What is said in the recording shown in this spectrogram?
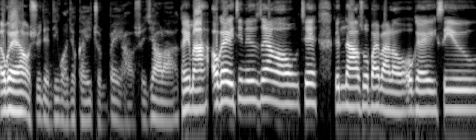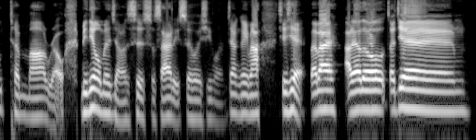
OK 好，十点听完就可以准备好睡觉啦，可以吗？OK，今天就这样哦，今天跟大家说拜拜喽。OK，See you tomorrow。明天我们讲的是 Society 社会新闻，这样可以吗？谢谢，拜拜，阿廖多，再见。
